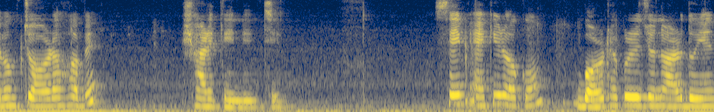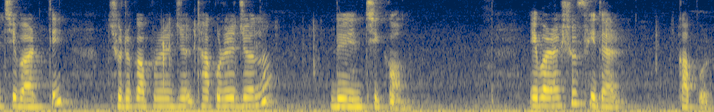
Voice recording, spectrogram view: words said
এবং চওড়া হবে সাড়ে তিন ইঞ্চি। সেম একই রকম, বড় ঠাকুরের জন্য আরও দুই ইঞ্চি বাড়তি, ছোটো কাপড়ের ঠাকুরের জন্য দুই ইঞ্চি কম। এবার আসো ফিতার কাপড়।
